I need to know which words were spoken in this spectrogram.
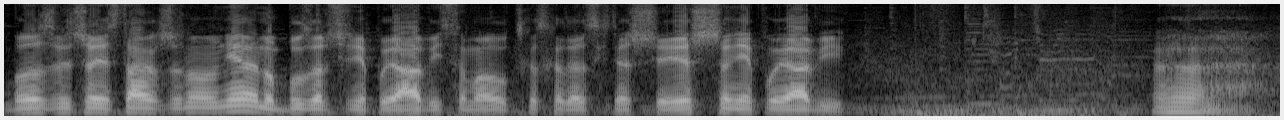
Bo zazwyczaj jest tak, że no nie, no buzar się nie pojawi, samolot kaskaderski też się jeszcze nie pojawi. Ech.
